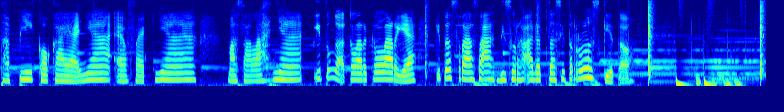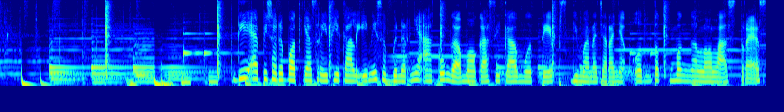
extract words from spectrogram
Tapi kok kayaknya efeknya masalahnya itu nggak kelar-kelar ya. Kita serasa disuruh adaptasi terus gitu Di episode podcast review kali ini sebenarnya aku nggak mau kasih kamu tips gimana caranya untuk mengelola stres.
